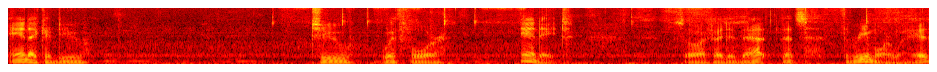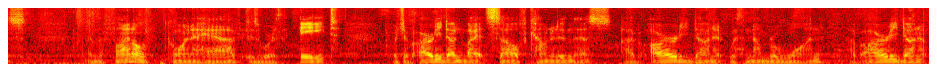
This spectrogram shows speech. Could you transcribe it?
and I could do two with four and eight. So if I did that, that's three more ways. And the final coin I have is worth eight, which I've already done by itself, counted in this. I've already done it with number one. I've already done it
